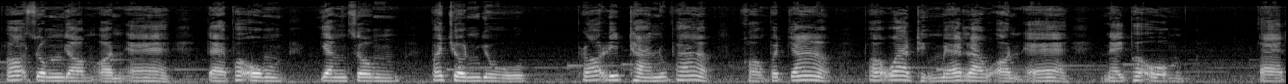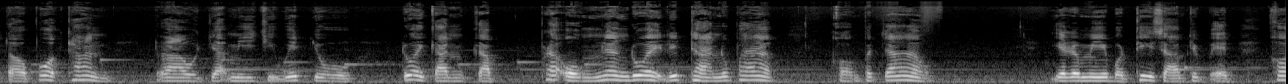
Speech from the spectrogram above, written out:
เพราะทรงยอมอ่อนแอ แต่พระองค์ยังทรงพระชนอยู่ เพราะฤทธานุภาพของพระเจ้า เพราะว่าถึงแม้เราอ่อนแอในพระองค์ แต่ต่อพวกท่านเราจะมีชีวิตอยู่ด้วยกันกับพระองค์เนื่องด้วยฤทธานุภาพของพระเจ้า เยเรมีบทที่ 31 ข้อ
